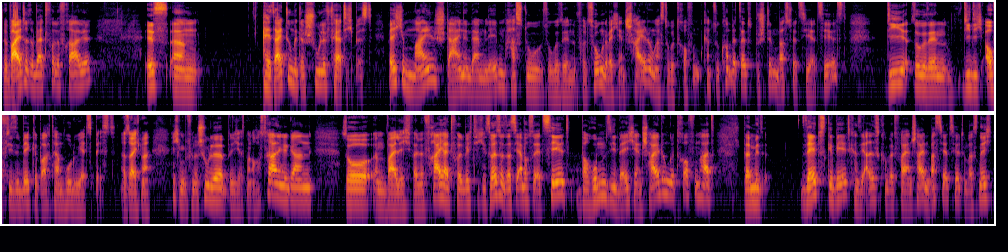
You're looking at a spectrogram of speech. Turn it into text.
Eine weitere wertvolle Frage ist, ähm, hey, seit du mit der Schule fertig bist, welche Meilensteine in deinem Leben hast du so gesehen vollzogen oder welche Entscheidungen hast du getroffen? Kannst du komplett selbst bestimmen, was du jetzt hier erzählst? Die so gesehen, die dich auf diesen Weg gebracht haben, wo du jetzt bist. Also sag ich mal, ich bin von der Schule, bin ich erstmal nach Australien gegangen, so, ähm, weil ich, weil mir Freiheit voll wichtig ist. Weißt du, dass sie einfach so erzählt, warum sie welche Entscheidung getroffen hat, damit selbst gewählt, kann sie alles komplett frei entscheiden, was sie erzählt und was nicht,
